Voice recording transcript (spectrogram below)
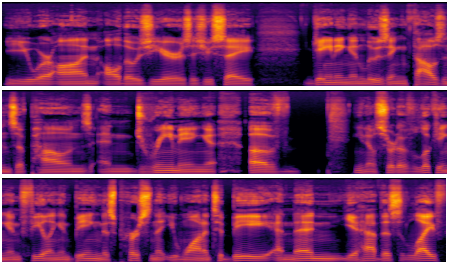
you were on all those years, as you say, gaining and losing thousands of pounds and dreaming of you know, sort of looking and feeling and being this person that you wanted to be. And then you have this life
